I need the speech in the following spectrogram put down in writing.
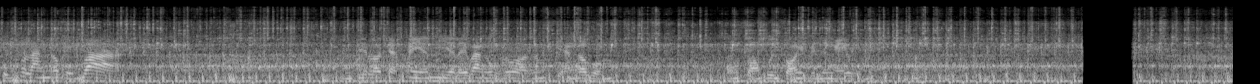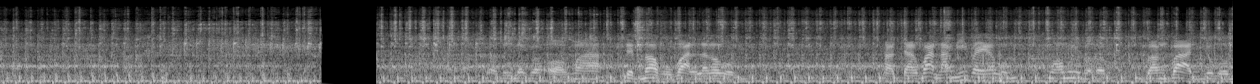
ขุมพลังครับผมว่า ที่เราจัดให้มีอะไรบ้างครับผมระหว่างน้ำเสียงครับผมของสองคูณสองเป็นยังไงครับผมตอนนี้เราก็ออกมาเส้นนอกหมู่บ้านแล้วครับผมถัดจากบ้านหลังนี้ไปครับผมมองไม่เห็นหรอกครับบางบ้านครับผม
